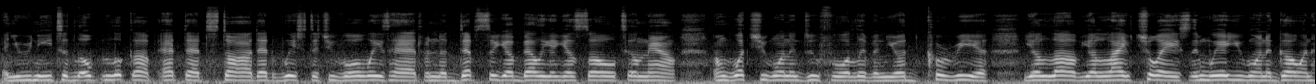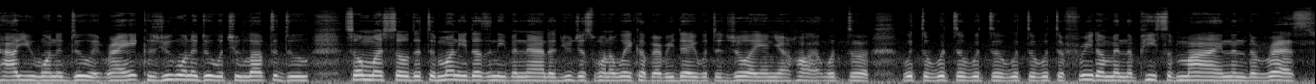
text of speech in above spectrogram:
And you need to lo- look up at that star, that wish that you've always had from the depths of your belly and your soul till now, on what you want to do for a living, your career, your love, your life choice, and where you want to go and how you want to do it, right? Because you want to do what you love to do so much so that the money doesn't doesn't even. You just want to wake up every day with the joy in your heart, with the with the with the with the with the with the freedom and the peace of mind and the rest.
